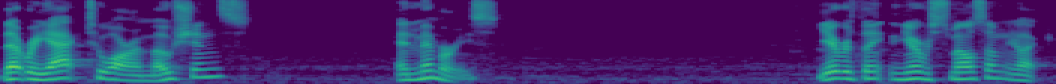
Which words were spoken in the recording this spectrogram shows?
that react to our emotions and memories. You ever think you ever smell something you're like,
